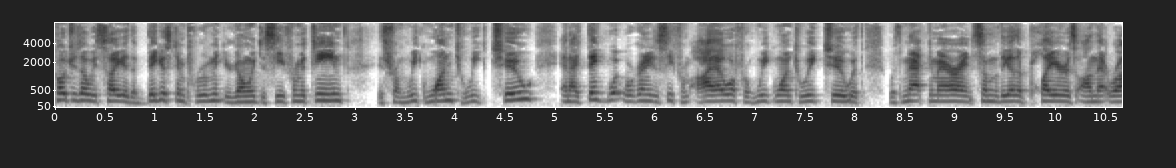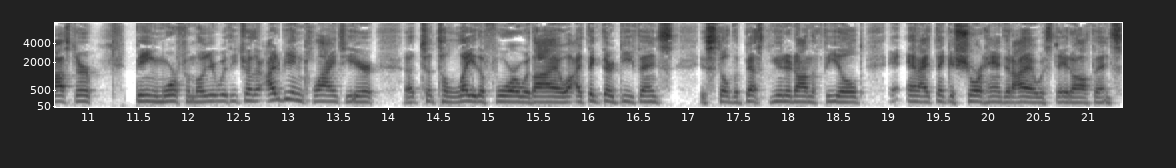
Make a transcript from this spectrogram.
coaches always tell you the biggest improvement you're going to see from a team is from week one to week two. And I think what we're going to see from Iowa from week one to week two with, with McNamara and some of the other players on that roster being more familiar with each other, I'd be inclined here uh, to, to lay the four with Iowa. I think their defense is still the best unit on the field. And I think a shorthanded Iowa State offense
